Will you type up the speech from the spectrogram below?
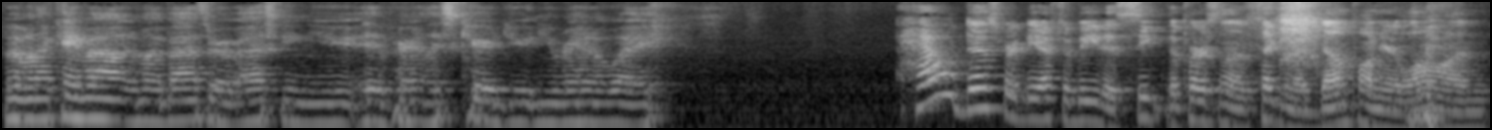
But when I came out in my bathrobe asking you, it apparently scared you and you ran away. How desperate do you have to be to seek the person that's taking a dump on your lawn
